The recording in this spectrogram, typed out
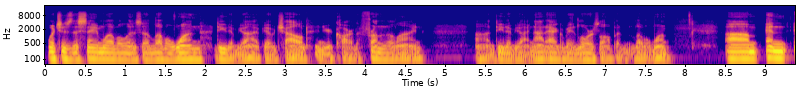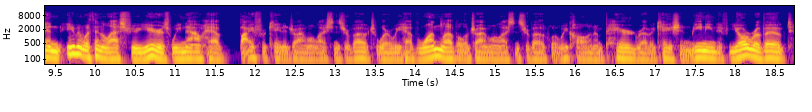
which is the same level as a level one DWI. If you have a child in your car, the front of the line, uh, DWI, not aggravated Laura's Law, but level one. Um, and, and even within the last few years, we now have bifurcated driving license revoked, where we have one level of driving license revoked, what we call an impaired revocation, meaning if you're revoked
